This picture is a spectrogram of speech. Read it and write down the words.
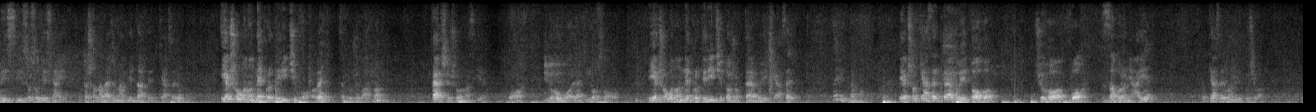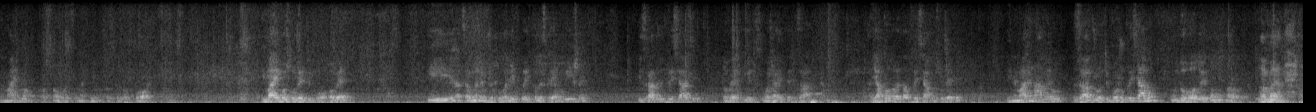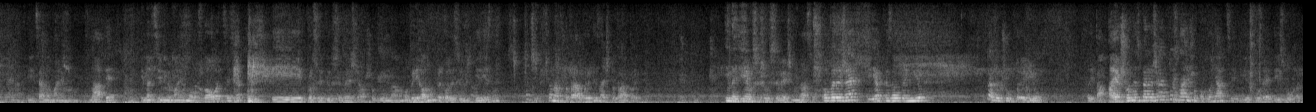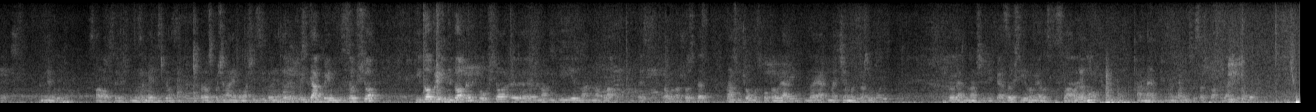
місці Ісус об'ясняє, те, що належить нам віддати кесарю, і якщо воно не протирічить Богові, це дуже важливо. Перше, що у нас є, Бог, Його воля, Його слово. І якщо воно не протирічить то, що требує кесар, ми віддамо. І якщо кесар требує того, чого Бог забороняє, то кесар має відпочивати. Ми маємо основуватися на тим, що сказав Бог. І маємо служити Богові. І на це в мене вже була відповідь, коли з Криму вийшли і зрадили присязі, то ви їх вважаєте зрадниками. А я Богові дав присягу служити і не маю наміру зраджувати Божу присягу у догоду якомусь народу. Амен. І це ми маємо знати, і над цим ми маємо основуватися і просити Всевишнього, щоб він нам оберігав. Нам приходиться в житті різне. Значить, що нам що треба пройти, значить, треба пройти. І надіємося, що Всевишній нас обереже, і як казав Даніїл, навіть якщо перевів, то і там. А якщо не збереже, то знай, що поклонятися і служити, і слухати не будемо. Слава Всевишньому за милість його. Розпочинаємо наші зібрання. Дякуємо за все. І добре, і недобре, бо все е, нам діє на, на благо. Воно щось нас у чомусь поправляє, дає над чимось задуматись, поправляє наше життя. За всі його милості слава йому. Амен. Ісуса Христа.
